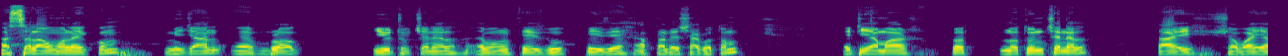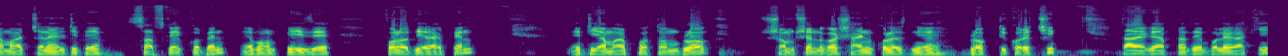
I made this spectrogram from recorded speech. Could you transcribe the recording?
আসসালামু আলাইকুম। মিজান ব্লগ ইউটিউব চ্যানেল এবং ফেসবুক পেজে আপনাদের স্বাগতম। এটি আমার নতুন চ্যানেল, তাই সবাই আমার চ্যানেলটিতে সাবস্ক্রাইব করবেন এবং পেজে ফলো দিয়ে রাখবেন। এটি আমার প্রথম ব্লগ, শমশেরনগর সাইন কলেজ নিয়ে ব্লগটি করেছি। তার আগে আপনাদের বলে রাখি,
